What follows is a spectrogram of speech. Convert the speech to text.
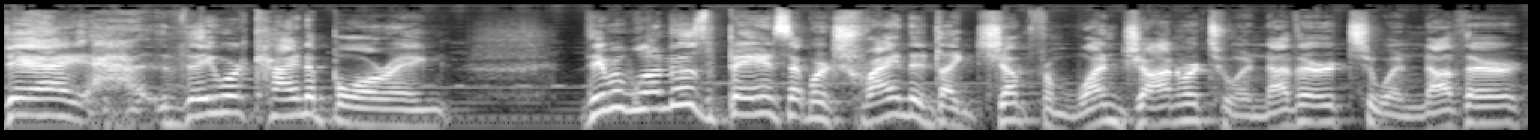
Yeah, they were kind of boring. They were one of those bands that were trying to like jump from one genre to another to another.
